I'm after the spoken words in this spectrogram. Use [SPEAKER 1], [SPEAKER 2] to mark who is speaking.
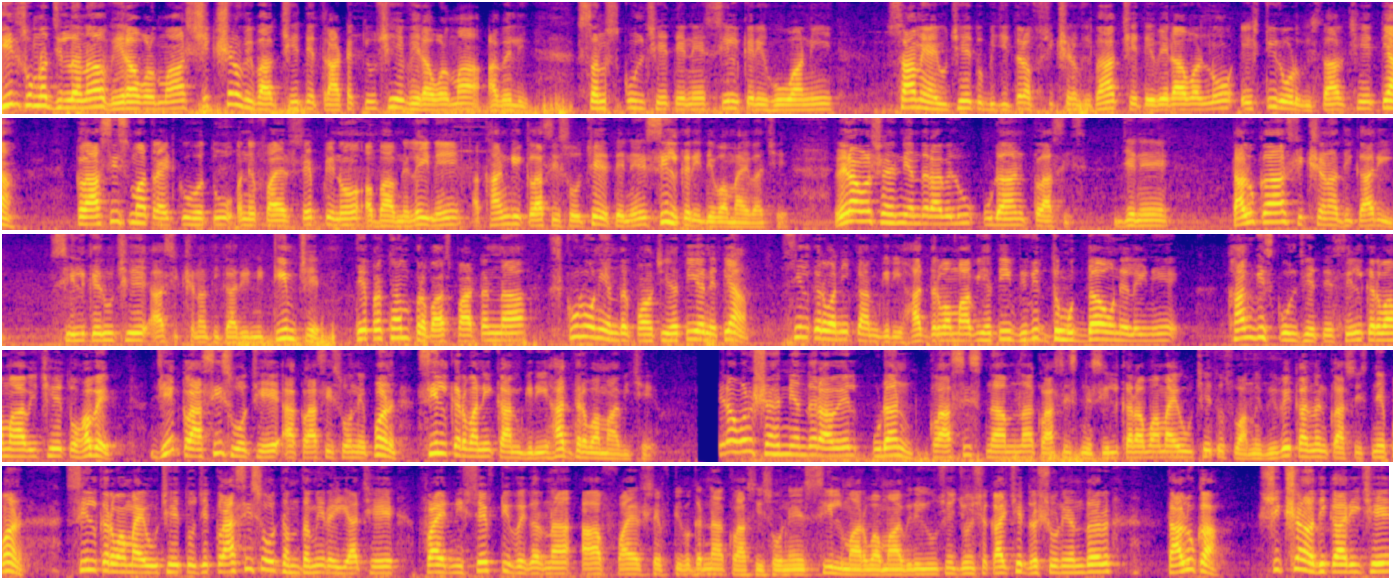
[SPEAKER 1] ગીર સોમનાથ જિલ્લાના વેરાવળમાં શિક્ષણ વિભાગ છે તે ત્રાટક્યું છે. વેરાવળમાં આવેલી સન સ્કૂલ છે તેને સીલ કરી હોવાની સામે આવ્યું છે. તો બીજી તરફ શિક્ષણ વિભાગ છે તે વેરાવળનો એસટી રોડ વિસ્તાર છે. ત્યાં ક્લાસીસમાં ત્રાટક્યું હતું અને ફાયર સેફટીનો અભાવને લઈને આ ખાનગી ક્લાસીસો છે તેને સીલ કરી દેવામાં આવ્યા છે. વેરાવળ શહેરની અંદર આવેલું ઉડાન ક્લાસીસ, જેને તાલુકા શિક્ષણાધિકારી સીલ કર્યું છે, આ શિક્ષણાધિકારીની ટીમ છે. તે પ્રથમ પ્રભાસ પાટણના સ્કૂલોની અંદર પહોંચી હતી અને ત્યાં સીલ કરવાની કામગીરી હાથ ધરવામાં આવી હતી. વિવિધ મુદ્દાઓને લઈને ખાનગી સ્કૂલ છે તે સીલ કરવામાં આવી છે. તો હવે જે ક્લાસીસો છે, આ ક્લાસીસોને પણ સીલ કરવાની કામગીરી હાથ ધરવામાં આવી છે. વેરાવળ શહેરની અંદર આવેલ ઉડાન ક્લાસીસ નામના ક્લાસીસને સીલ કરાવવામાં આવ્યું છે. તો સ્વામી વિવેકાનંદ ક્લાસીસને પણ સીલ કરવામાં આવ્યું છે. તો જે ક્લાસીસો ધમધમી રહ્યા છે, ફાયરની સેફટી વગરના, આ ફાયર સેફટી વગરના ક્લાસીસોને સીલ મારવામાં આવી રહ્યું છે. જોઈ શકાય છે દ્રશ્યોની અંદર તાલુકા શિક્ષણ અધિકારી છે,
